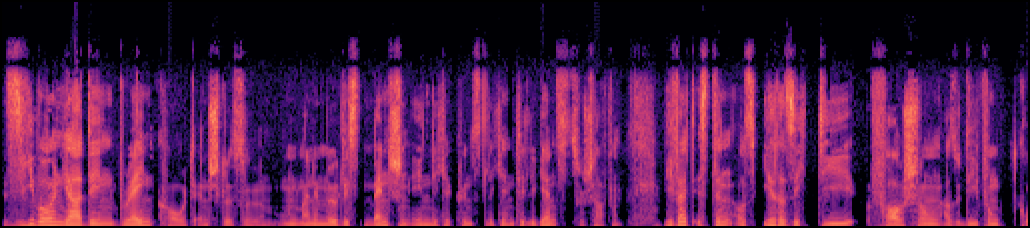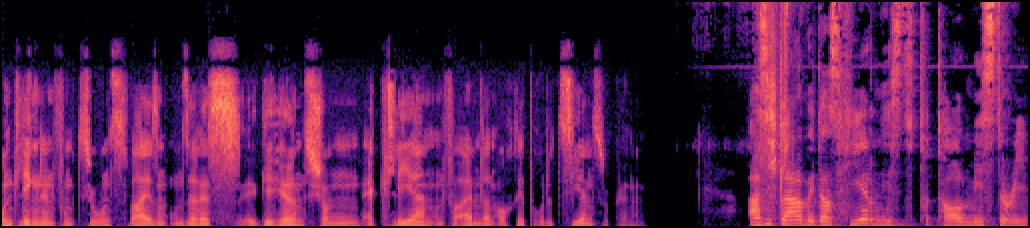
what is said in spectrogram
Sie wollen ja den Brain Code entschlüsseln, um eine möglichst menschenähnliche künstliche Intelligenz zu schaffen. Wie weit ist denn aus Ihrer Sicht die Forschung, also die fun grundlegenden Funktionsweisen unseres äh, Gehirns schon erklären und vor allem dann auch reproduzieren zu können? Also ich glaube, das Hirn ist total Mystery.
